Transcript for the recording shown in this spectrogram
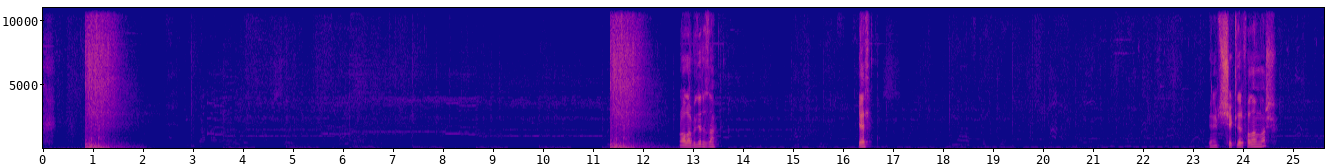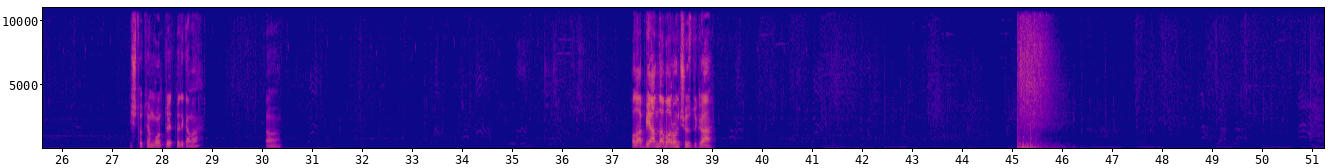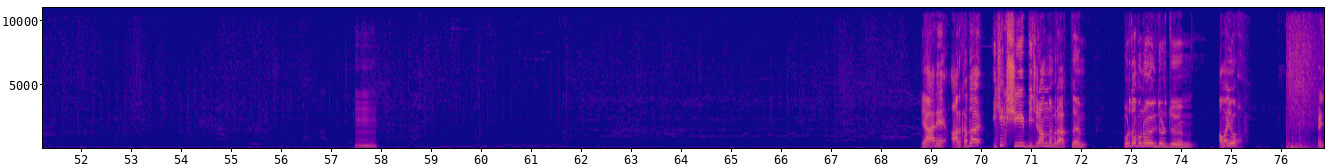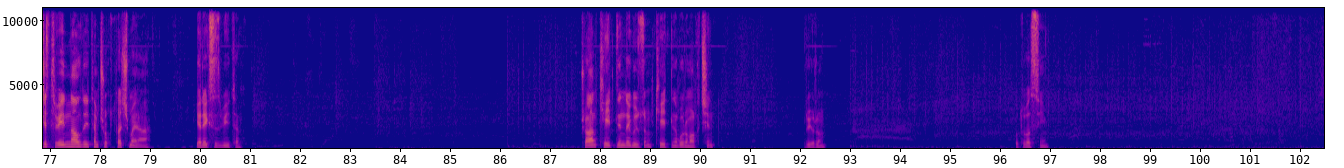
Bunu alabiliriz ha. Gel. Benim çiçekler falan var. Hiç totem kontrol etmedik ama. Tamam. Valla bir anda baron çözdük ha. Hmm. Yani arkada iki kişiyi bir canlı bıraktım. Burada bunu öldürdüm. Ama yok. Bence Twain'in aldığı item çok saçma ya. Gereksiz bir item. Şu an Caitlyn'de gözüm. Caitlyn'i korumak için. Duruyorum. Botu basayım.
